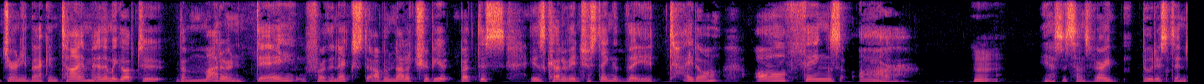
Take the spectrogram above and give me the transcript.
journey back in time, and then we go up to the modern day for the next album. Not a tribute, but this is kind of interesting. The title, "All Things Are." Hmm. Yes, it sounds very Buddhist and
